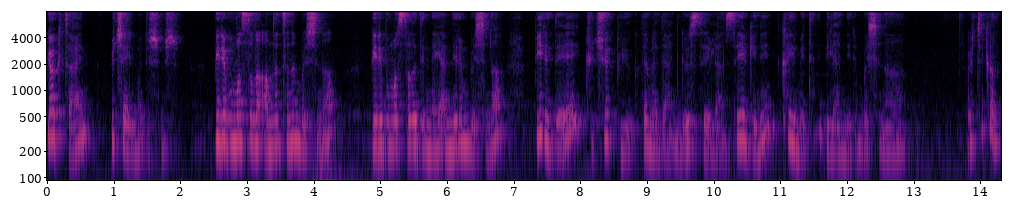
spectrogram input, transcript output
Gökten üç elma düşmüş. Biri bu masalı anlatanın başına, biri bu masalı dinleyenlerin başına, biri de küçük büyük demeden gösterilen sevginin kıymetini bilenlerin başına. Hoşçakalın.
